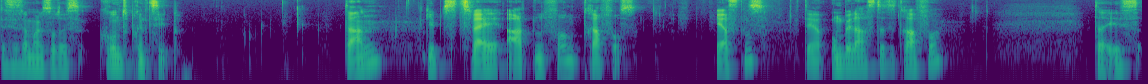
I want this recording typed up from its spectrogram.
Das ist einmal so das Grundprinzip. Dann gibt es zwei Arten von Trafos. Erstens der unbelastete Trafo. Da ist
